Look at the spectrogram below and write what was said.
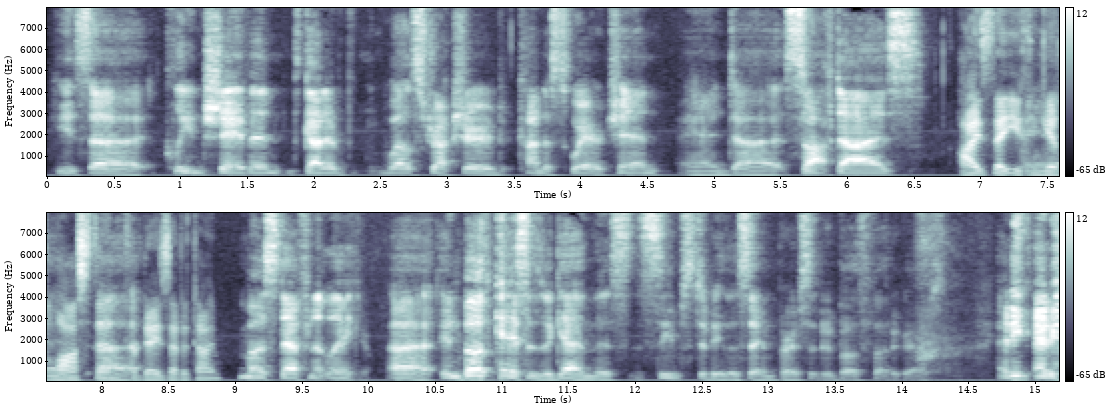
He's uh, clean shaven, he's got a well structured kind of square chin and uh, soft eyes Eyes that you can get lost in uh, for days at a time. most definitely. Uh, in both cases again this seems to be the same person in both photographs. Any any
